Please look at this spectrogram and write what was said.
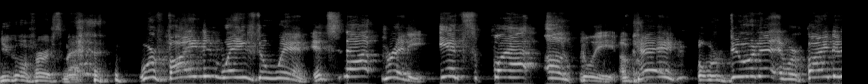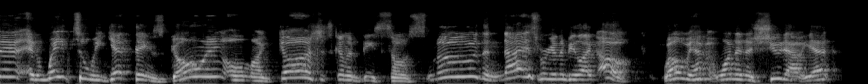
You go first, man. We're finding ways to win. It's not pretty. It's flat ugly, okay? But we're doing it and we're finding it. And wait till we get things going. Oh my gosh, it's going to be so smooth and nice. We're going to be like, oh, well, we haven't won in a shootout yet.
